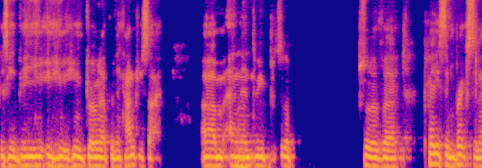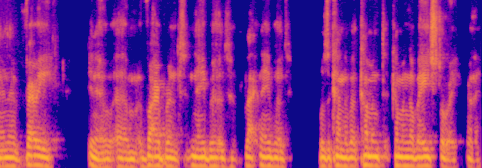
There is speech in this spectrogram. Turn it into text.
because he'd be he he'd grown up in the countryside, um, and then to be sort of sort of uh, placed in Brixton in a very you know um, vibrant neighborhood, black neighborhood, was a kind of a coming coming of age story, really.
